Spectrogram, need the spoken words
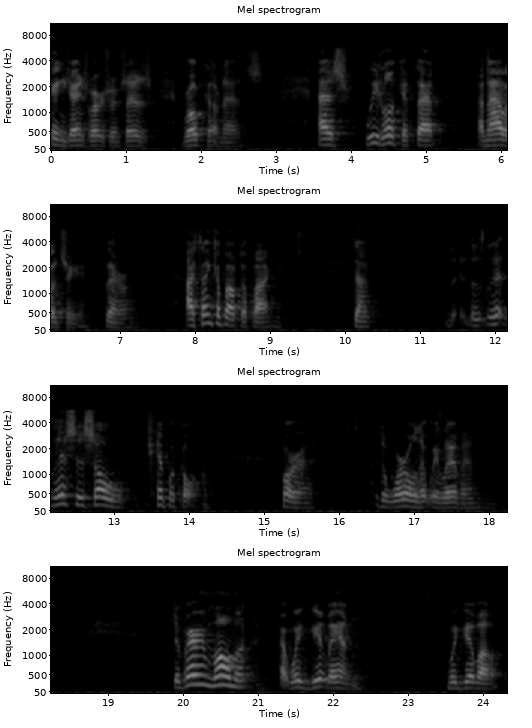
King James Version says, broke their nets. As we look at that analogy there, I think about the fact that this is so typical for uh, the world that we live in. The very moment that we give in, we give up.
